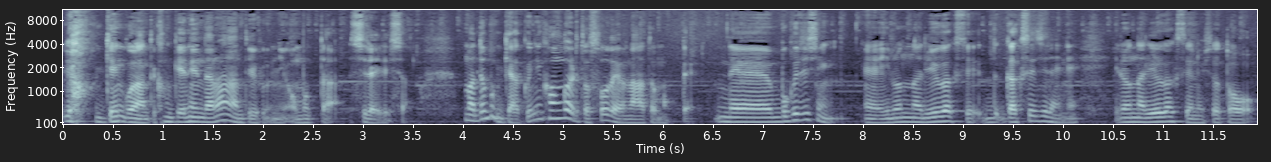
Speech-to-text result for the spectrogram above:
いや言語なんて関係ねえんだななんていうふうに思った次第でした。まあでも逆に考えるとそうだよなと思ってで僕自身、えー、いろんな留学生学生時代ねいろんな留学生の人と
